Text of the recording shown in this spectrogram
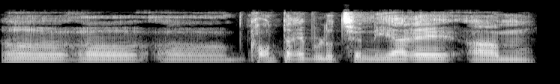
äh, äh, Konterrevolutionäre ähm,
